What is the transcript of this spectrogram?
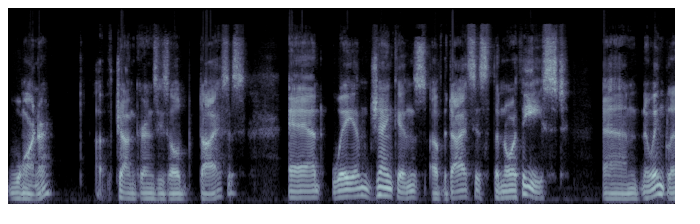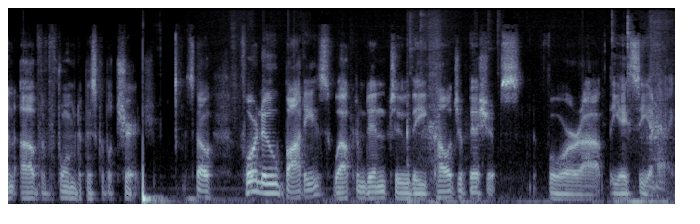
Warner, of John Guernsey's old diocese, and William Jenkins of the Diocese of the Northeast and New England of the Reformed Episcopal Church. So, four new bodies welcomed into the College of Bishops for uh, the ACNA.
